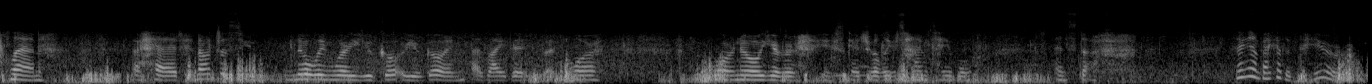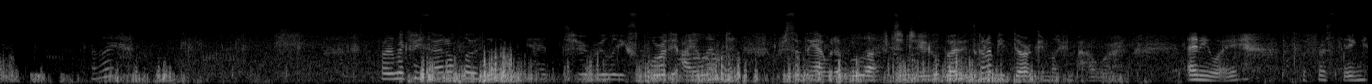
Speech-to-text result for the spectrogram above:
plan ahead, not just you knowing where you go you're going as I did, but more more know your your schedule, your timetable and stuff. I think I'm back at the pier. Am I? What makes me sad also is that I get to really explore the island, which is something I would have loved to do, but it's gonna be dark in Lake Power. Anyway, that's the first thing.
